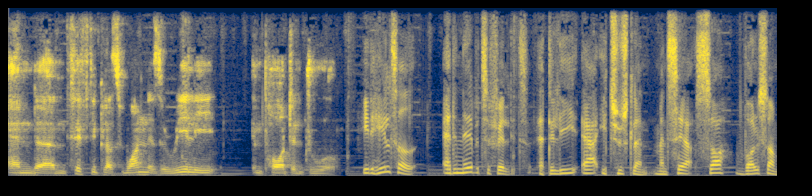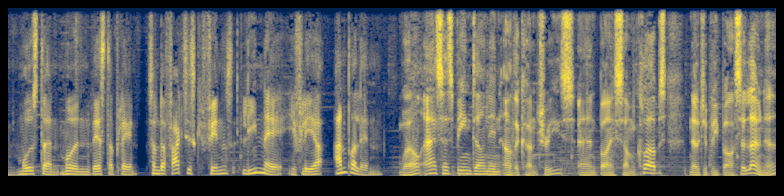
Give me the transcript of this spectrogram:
And um, 50 plus 1 is a really important rule. I det hele taget er det næppe tilfældigt, at det lige er i Tyskland, man ser så voldsom modstand mod en vesterplan, som der faktisk findes lignende af i flere andre lande. Well, as has been done in other countries and by some clubs, notably Barcelona,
